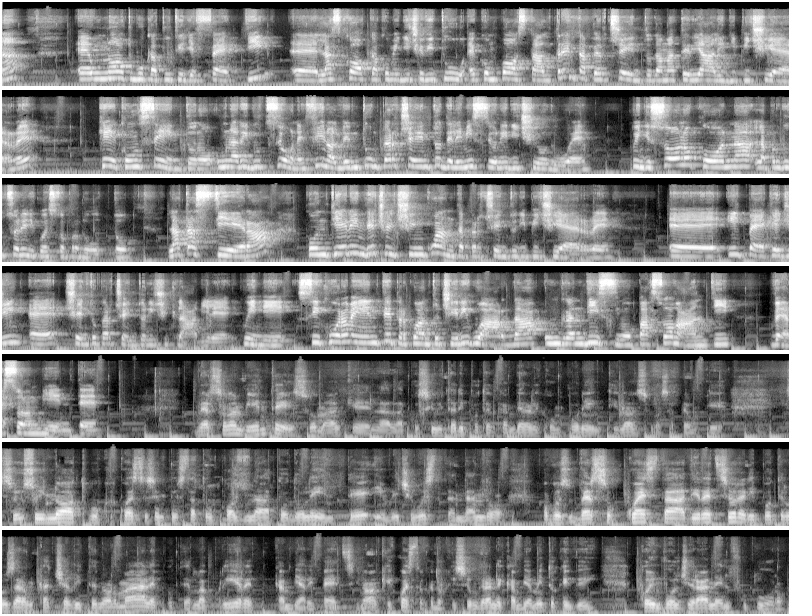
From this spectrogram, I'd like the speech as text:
è un notebook a tutti gli effetti, eh, la scocca come dicevi tu è composta al 30% da materiali di PCR che consentono una riduzione fino al 21% delle emissioni di CO2, quindi solo con la produzione di questo prodotto. La tastiera contiene invece il 50% di PCR eh, il packaging è 100% riciclabile, quindi sicuramente per quanto ci riguarda un grandissimo passo avanti verso l'ambiente verso l'ambiente insomma anche la, la, possibilità di poter cambiare le componenti no? insomma sappiamo che su, sui notebook questo è sempre stato un po' il nato dolente e invece voi state andando proprio verso questa direzione di poter usare un cacciavite normale poterlo aprire e cambiare i pezzi no? anche questo credo che sia un grande cambiamento che vi coinvolgerà nel futuro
